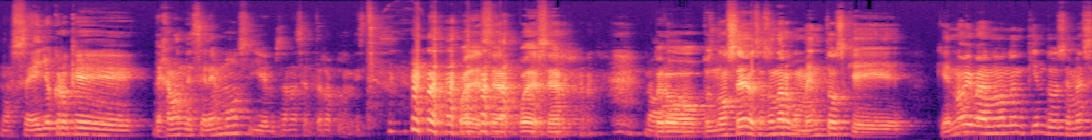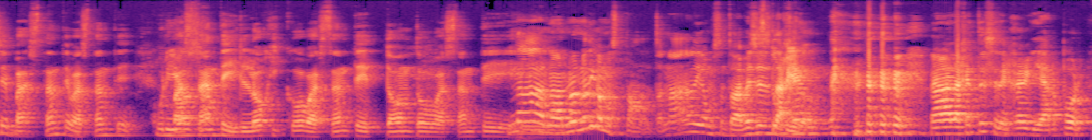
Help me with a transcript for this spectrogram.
No sé, yo creo que dejaron de ser emos y empezaron a ser terraplanistas. Puede ser, puede ser. No. Pero pues no sé, o sea, son argumentos que, que no, Iván, no, no entiendo, se me hace bastante, bastante curioso. Bastante ilógico, bastante tonto, bastante... No, no, no, no digamos tonto, no, no digamos tonto. A veces la gente, no, la gente se deja guiar por,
